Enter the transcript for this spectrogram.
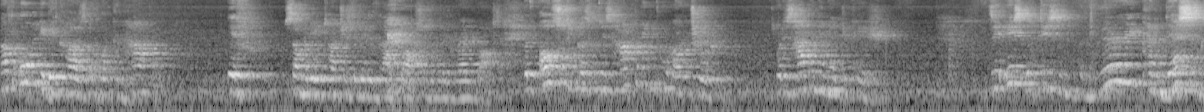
Not only because of what can happen if somebody touches the little black box or the little red box, but also because what is happening to our children, what is happening in education. There is a, a very candescent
